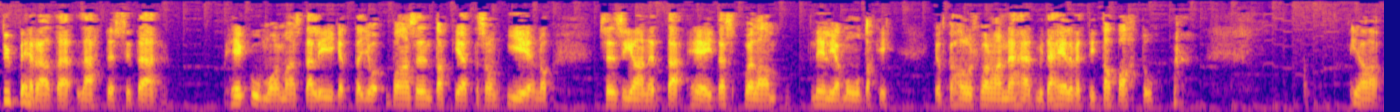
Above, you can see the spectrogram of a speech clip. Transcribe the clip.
typerältä lähteä sitä hekumoimaan sitä liikettä jo, vaan sen takia, että se on hieno. Sen sijaan, että hei, tässä pelaa neljä muutakin, jotka haluaisi varmaan nähdä, että mitä helvetti tapahtuu. ja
